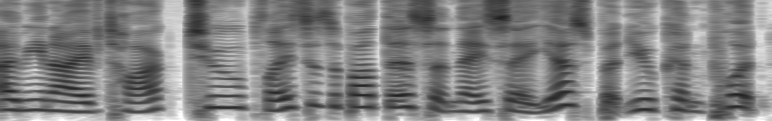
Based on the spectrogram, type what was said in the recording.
I mean, I've talked to places about this and they say, yes, but you can put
